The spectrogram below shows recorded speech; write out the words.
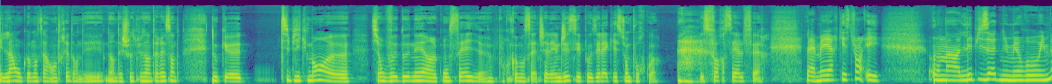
Et là, on commence à rentrer dans des, dans des choses plus intéressantes. Donc, euh, typiquement, euh, si on veut donner un conseil euh, pour commencer à challenger, c'est poser la question pourquoi. Et se forcer à le faire. La meilleure question. Et on a l'épisode numéro, il me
